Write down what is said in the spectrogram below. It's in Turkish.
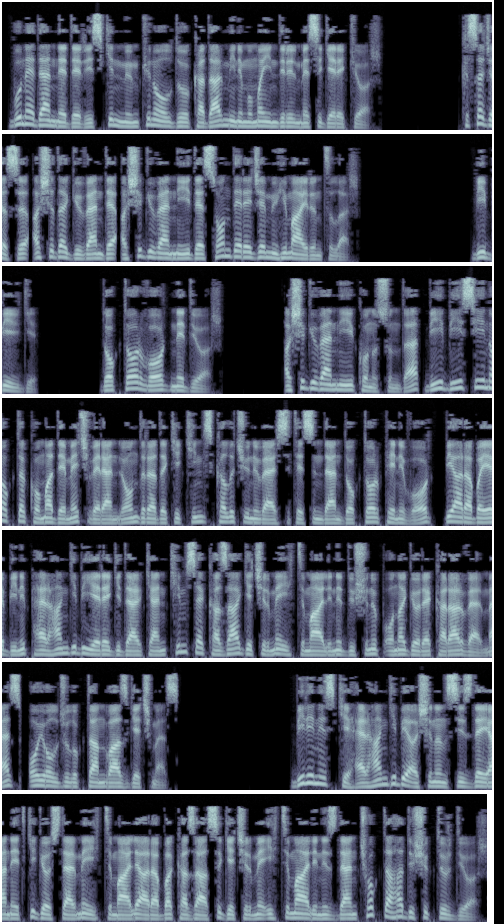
Bu nedenle de riskin mümkün olduğu kadar minimuma indirilmesi gerekiyor. Kısacası, aşıda güvende, aşı güvenliği de son derece mühim ayrıntılar. Bir bilgi. Doktor Ward ne diyor? Aşı güvenliği konusunda, BBC.com'a demeç veren Londra'daki King's College Üniversitesi'nden Dr. Penny Ward, bir arabaya binip herhangi bir yere giderken kimse kaza geçirme ihtimalini düşünüp ona göre karar vermez, o yolculuktan vazgeçmez. Biliniz ki herhangi bir aşının sizde yan etki gösterme ihtimali araba kazası geçirme ihtimalinizden çok daha düşüktür diyor.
